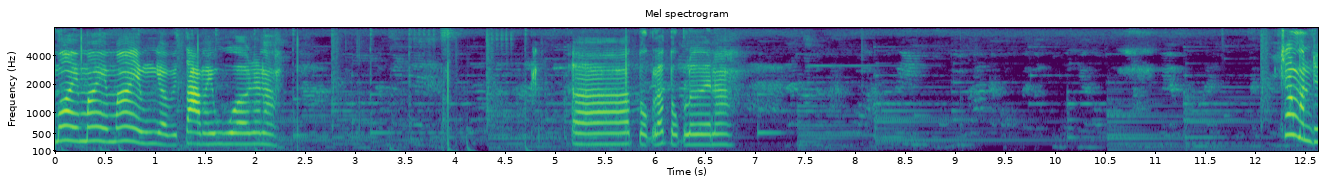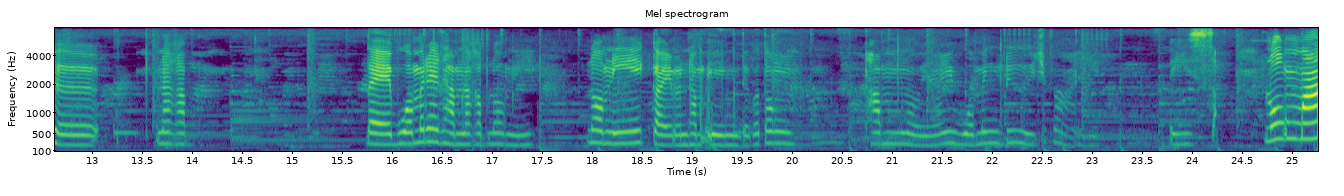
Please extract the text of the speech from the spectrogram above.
ไม่ไม่ไม่มึงอย่าไปตามไอ้วัวเลยนะเอ่อตกแล้วตกเลยนะ ช่างมันเถอะนะครับ แต่บัวไม่ได้ทำนะครับ รอบนี้ รอบนี้ไก่มันทำเอง แต่ก็ต้องทำหน่อยนะไอ้วัวแม่งดื้อใชิบหายเลยไอ้สัลงมา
